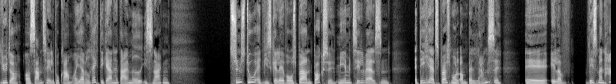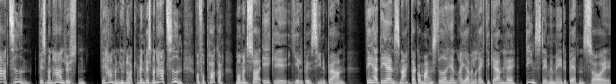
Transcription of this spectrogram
lytter- og samtaleprogram, og jeg vil rigtig gerne have dig med i snakken. Synes du, at vi skal lade vores børn bokse mere med tilværelsen? Er det her et spørgsmål om balance? Øh, eller hvis man har tiden, hvis man har lysten, det har man jo nok, men hvis man har tiden, hvorfor pokker må man så ikke øh, hjælpe sine børn? Det her, det er en snak, der går mange steder hen, og jeg vil rigtig gerne have din stemme med i debatten, så øh,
